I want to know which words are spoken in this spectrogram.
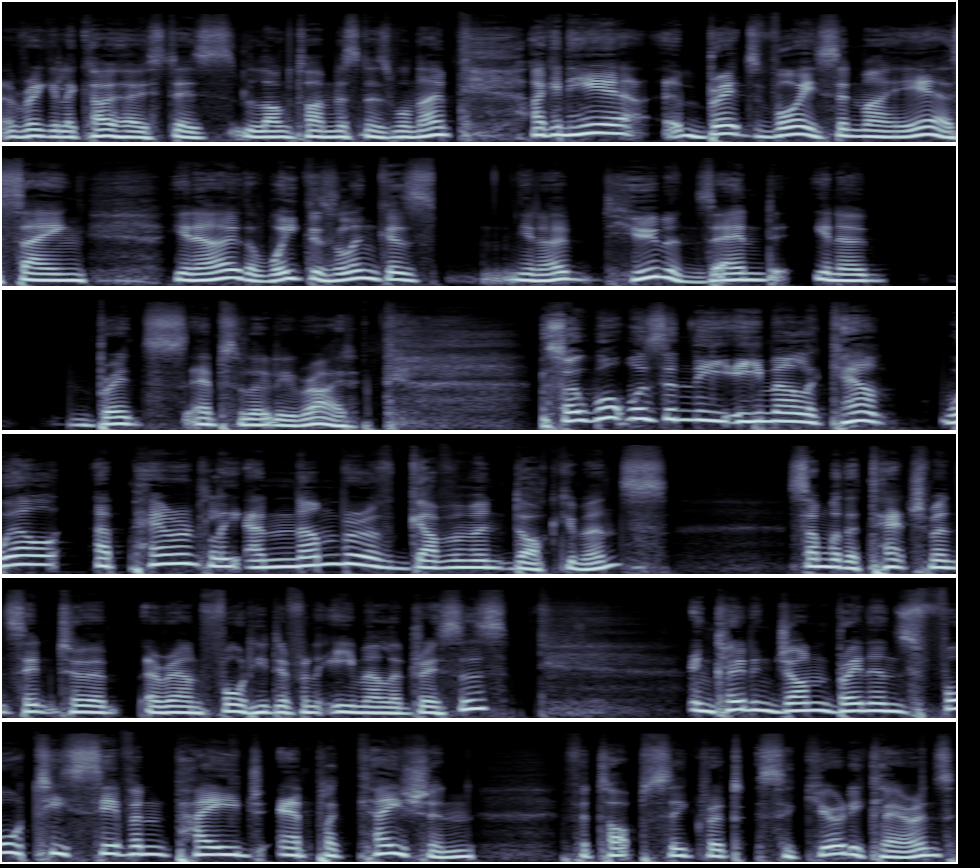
regular co host, as long-time listeners will know, I can hear Brett's voice in my ear saying, you know, the weakest link is you know, humans. And, you know, Brett's absolutely right. So, what was in the email account? Well, apparently, a number of government documents, some with attachments sent to a, around 40 different email addresses, including John Brennan's 47 page application for top secret security clearance,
